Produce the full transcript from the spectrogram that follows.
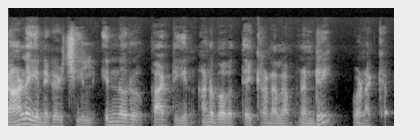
நாளைய நிகழ்ச்சியில் இன்னொரு பாட்டியின் அனுபவத்தை காணலாம். நன்றி வணக்கம்.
